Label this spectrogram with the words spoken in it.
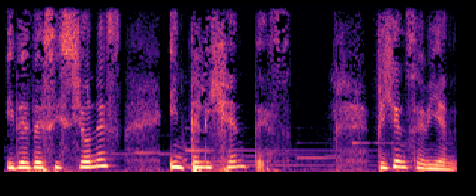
y de decisiones inteligentes. Fíjense bien,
